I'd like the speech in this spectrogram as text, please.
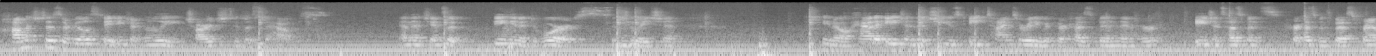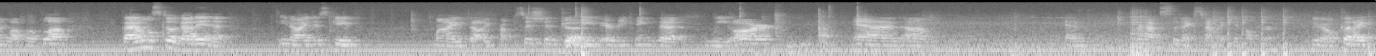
how much does a real estate agent really charge to list a house? And then she ends up being in a divorce situation. You know, had an agent that she used eight times already with her husband and her agent's husband's, her husband's best friend, blah, blah, blah. But I almost still got in. You know, I just gave my value proposition, Good. gave everything that we are. And, um, and perhaps the next time I can help her, you know, but I,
